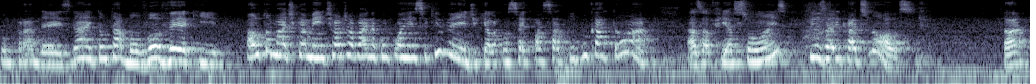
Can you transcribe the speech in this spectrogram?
comprar 10. Ah, então tá bom, vou ver aqui. Automaticamente ela já vai na concorrência que vende, que ela consegue passar tudo no cartão lá. As afiações e os alicates novos. Tá?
